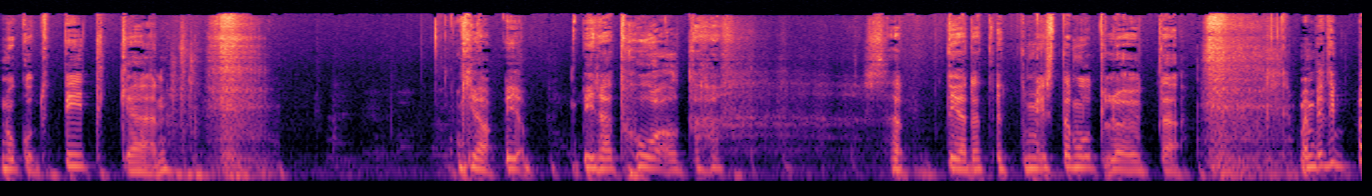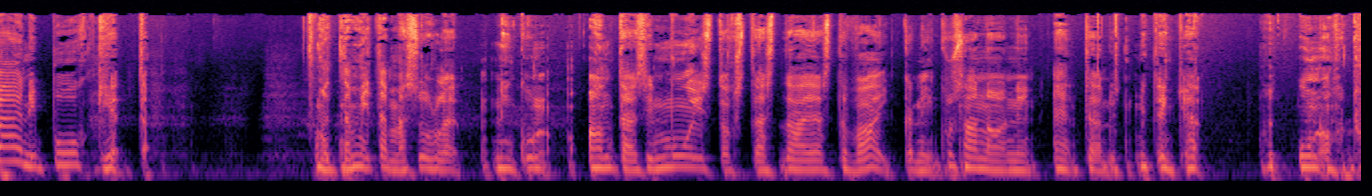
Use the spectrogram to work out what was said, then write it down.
nukut pitkään ja, ja pidät huolta. Sä tiedät, että mistä mut löytää. Mä mietin pääni puhki, että, että mitä mä sulle niin kun antaisin muistoksi tästä ajasta, vaikka niin kuin sanoin, niin en tämä nyt mitenkään unohdu.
